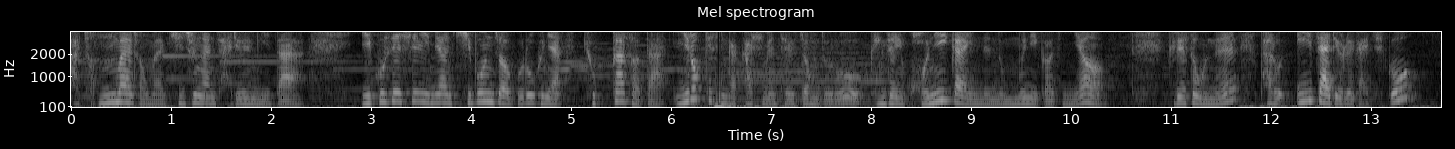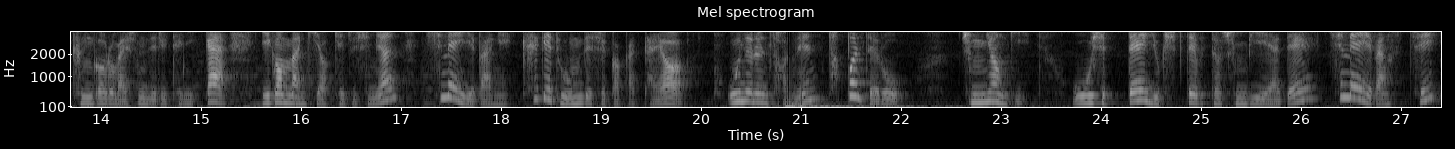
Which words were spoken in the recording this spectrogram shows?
아, 정말 정말 귀중한 자료입니다. 이곳에 실리면 기본적으로 그냥 교과서다. 이렇게 생각하시면 될 정도로 굉장히 권위가 있는 논문이거든요. 그래서 오늘 바로 이 자료를 가지고 근거로 말씀드릴 테니까 이것만 기억해 주시면 치매 예방에 크게 도움되실 것 같아요. 오늘은 저는 첫 번째로 중년기 50대, 60대부터 준비해야 될 치매 예방 수치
